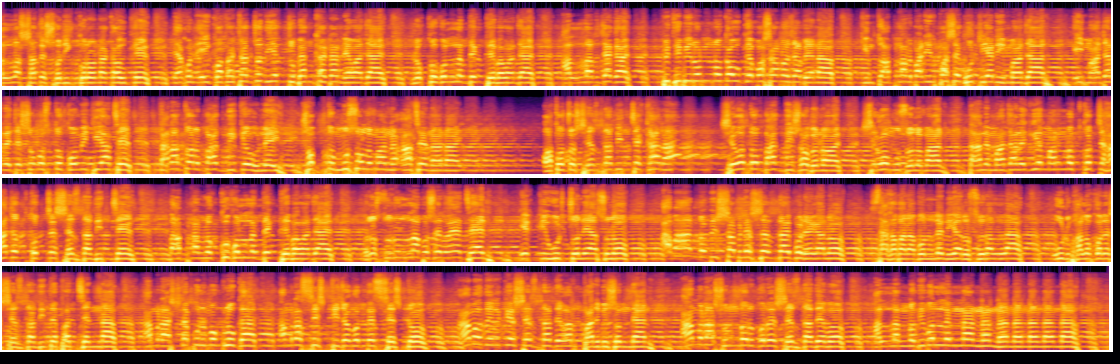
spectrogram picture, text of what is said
আল্লাহর সাথে শরীক করো না কাউকে। এখন এই কথাটার যদি একটু ব্যাখ্যাটা নেওয়া যায়, লক্ষ্য করলে দেখতে পাওয়া যায়, আল্লাহর জায়গায় পৃথিবীর অন্য কাউকে বসানো যাবে না। কিন্তু আপনার বাড়ির পাশে ঘুটিয়ারি মাজার, এই মাজারে যে সমস্ত কমিটি আছে, তারা তো আর বাগদি দিকেও নেই। সব তো মুসলমান আছে না নাই? অথচ সেজদা দিচ্ছে কারা? সেও তো বাগদি হবে নয়, সেও মুসলমান। তাহলে মাজারে গিয়ে মান্নত করছে, হাজত করছে, সেজদা দিচ্ছে। বা আপনার লক্ষ্য করলে দেখতে পাওয়া যায় রসুল্লাহ বসে রয়েছেন, একটি উট চলে আসলো। আমার নবীর সামনে সেজদায় পড়ে গেল। সাহাবারা বললেন, ইয়া রসুলাল্লাহ, উট ভালো করে সেজদা দিতে পাচ্ছেন না। আমরা আশরাফুল মকলুকাত আমরা সৃষ্টি জগতের শ্রেষ্ঠ। আমাদেরকে সেজদা দেওয়ার পারমিশন দেন। আমরা সুন্দর করে সেজদা দেব। আল্লাহ নবী বললেন, না না না না না না না।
